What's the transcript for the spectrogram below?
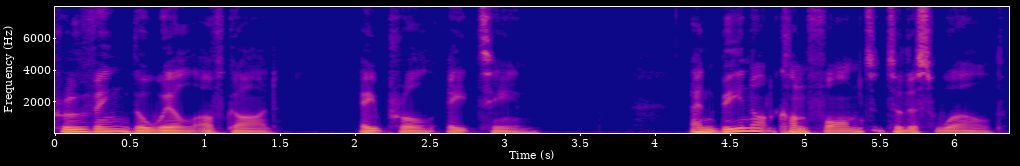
Proving the Will of God, April 18. And be not conformed to this world,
